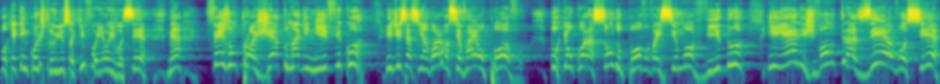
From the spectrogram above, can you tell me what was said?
porque quem construiu isso aqui foi eu e você, né? Fez um projeto magnífico e disse assim: agora você vai ao povo, porque o coração do povo vai ser movido e eles vão trazer a você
